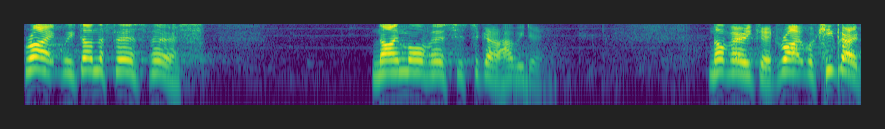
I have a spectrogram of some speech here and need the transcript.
Right, we've done the first verse. Nine more verses to go. How are we doing? Not very good. Right, we'll keep going.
